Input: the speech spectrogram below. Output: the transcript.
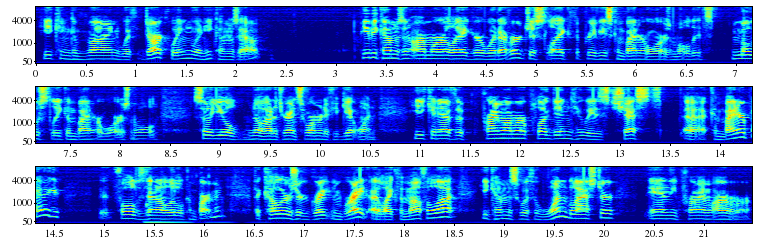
He can combine with Darkwing when he comes out. He becomes an arm or a leg or whatever, just like the previous Combiner Wars mold. It's mostly Combiner Wars mold, so you'll know how to transform it if you get one. He can have the Prime Armor plugged into his chest uh, Combiner peg. It folds down a little compartment. The colors are great and bright. I like the mouth a lot. He comes with one blaster and the Prime Armor.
